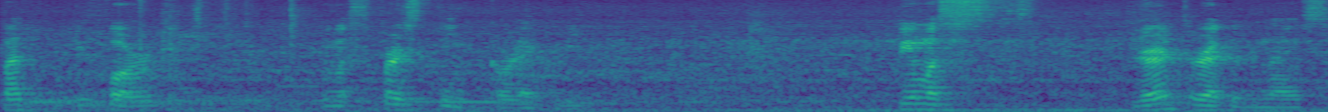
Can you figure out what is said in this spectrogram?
But before, we must first think correctly. We must learn to recognize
